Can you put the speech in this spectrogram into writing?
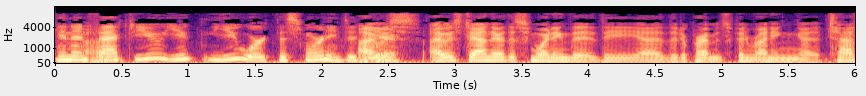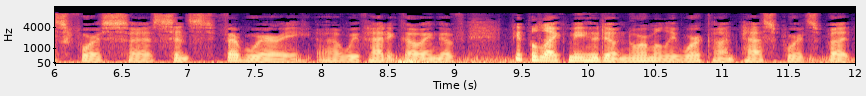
And in uh, fact, you, you you worked this morning, didn't I you? was I was down there this morning. The the uh, the department's been running a task force uh, since February. Uh, we've had it going of people like me who don't normally work on passports, but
